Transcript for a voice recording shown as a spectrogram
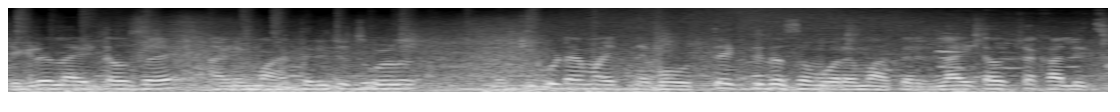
तिकडे लाइट हाऊस आहे आणि म्हातारीची चूळ नक्की कुठे आहे माहीत नाही. बहुतेक तिथं समोर आहे म्हातारी. लाइट हाऊसच्या खालीच.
